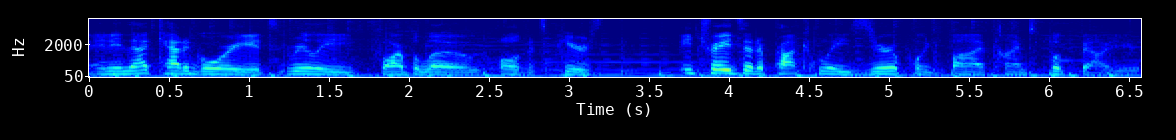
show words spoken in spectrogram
And in that category, it's really far below all of its peers. It trades at approximately 0.5 times book value,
